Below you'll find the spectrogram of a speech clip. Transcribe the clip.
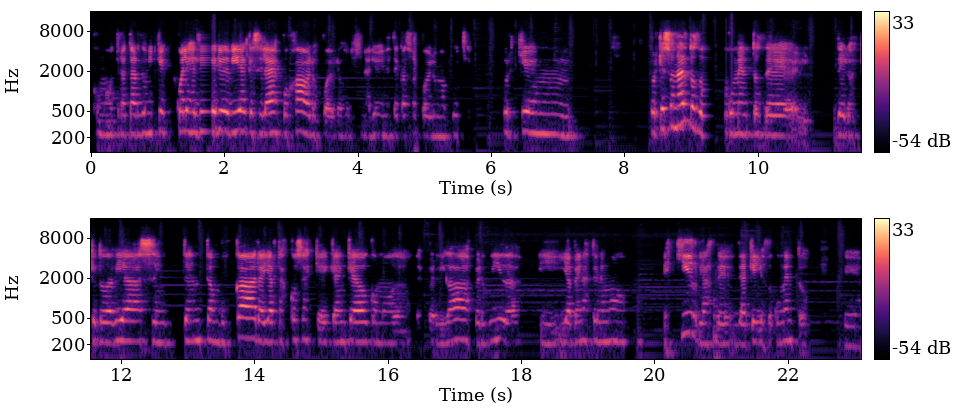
como tratar de unir cuál es el diario de vida que se le ha despojado a los pueblos originarios, y en este caso al pueblo mapuche. Porque, em, porque son hartos documentos de, de los que todavía se intentan buscar, hay hartas cosas que, que han quedado como desperdigadas, perdidas, y, apenas tenemos esquirlas de, de aquellos documentos. Eh,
